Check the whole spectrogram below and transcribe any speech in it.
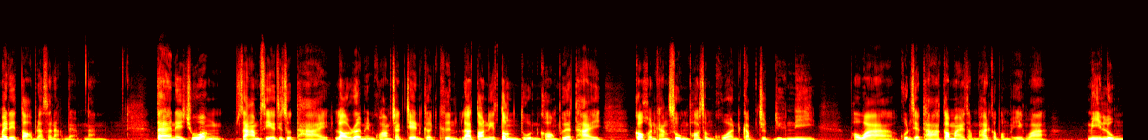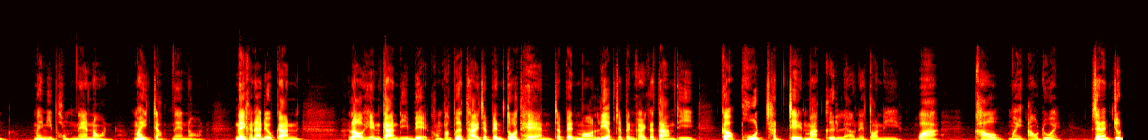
ไม่ได้ตอบลักษณะแบบนั้น แต่ในช่วง3 4อาที่สุดท้าย เราเริ่มเห็นความชัดเจนเกิดขึ้น และตอนนี้ต้นทุนของเพื่อไทยก็ค่อนข้างสูงพอสมควรกับจุดยืนนี้ เพราะว่าคุณเศรษฐาก็มาให้สัมภาษณ์กับผมเองว่า มีลุงไม่มีผมแน่นอน ไม่จับแน่นอน ในขณะเดียวกัน เราเห็นการดีเบตของพรรคเพื่อไทยจะเป็นตัวแทน จะเป็นหมอเลียบจะเป็นใครก็ตามที ก็พูดชัดเจนมากขึ้นแล้วในตอนนี้ว่าเขาไม่เอาด้วย ฉะนั้นจุด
